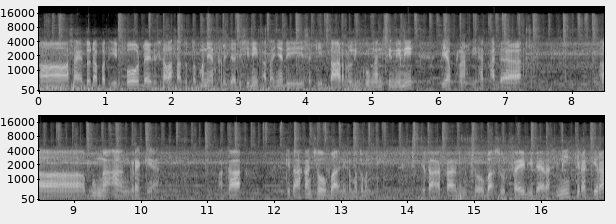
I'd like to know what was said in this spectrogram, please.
Uh, saya tuh dapat info dari salah satu teman yang kerja di sini katanya di sekitar lingkungan sini nih dia pernah lihat ada uh, bunga anggrek ya maka kita akan coba nih teman-teman. Kita akan coba survei di daerah sini kira-kira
